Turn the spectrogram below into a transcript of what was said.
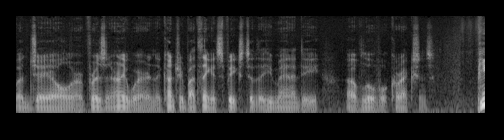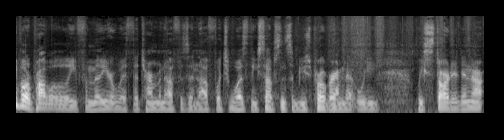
a jail or a prison or anywhere in the country. But I think it speaks to the humanity of Louisville Corrections. People are probably familiar with the term enough is enough which was the substance abuse program that we we started in our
